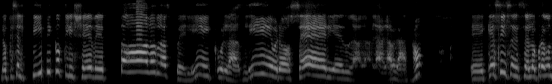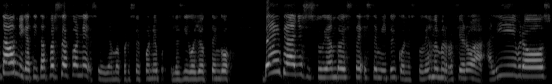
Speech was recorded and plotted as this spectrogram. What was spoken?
lo que es el típico cliché de todas las películas, libros, series, bla, bla, bla, bla, ¿no? Eh, que sí, se, se, lo preguntaba mi gatita Perséfone, se llama Perséfone porque les digo, yo tengo 20 años estudiando este, este mito y con estudiando me refiero a libros,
